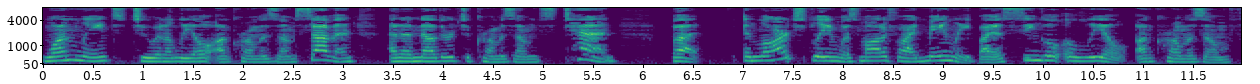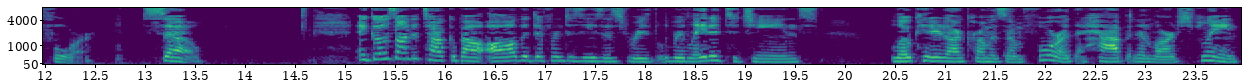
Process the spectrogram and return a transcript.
one linked to an allele on chromosome 7 and another to chromosomes 10. But enlarged spleen was modified mainly by a single allele on chromosome 4. So, it goes on to talk about all the different diseases re related to genes located on chromosome 4 that have an enlarged spleen.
